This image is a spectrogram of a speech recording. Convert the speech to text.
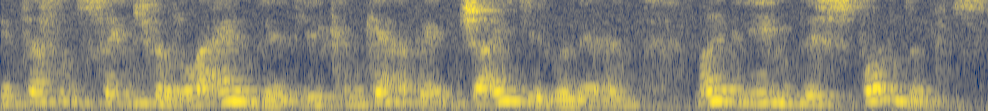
it doesn't seem to have landed. You can get a bit jaded with it and maybe even despondent.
